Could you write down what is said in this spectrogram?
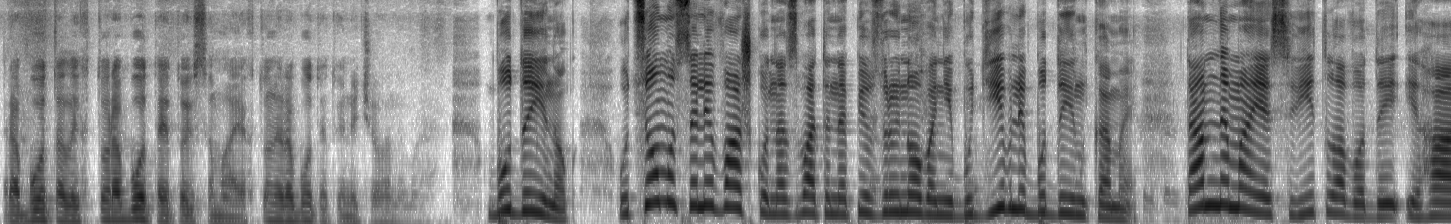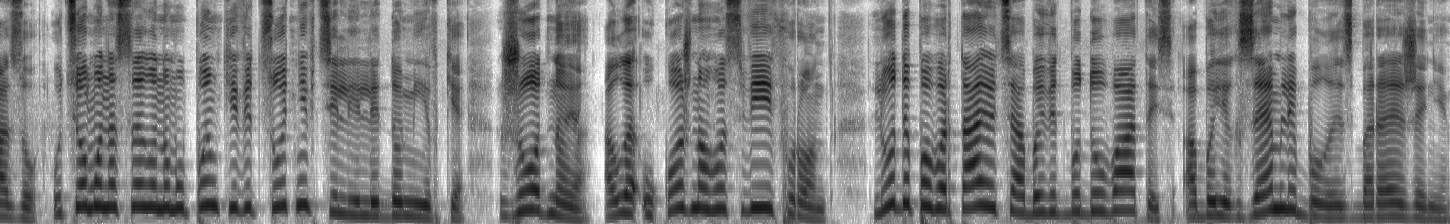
працювали. Хто працює, той все має. Хто не працює, той нічого не має. Будинок. У цьому селі важко назвати напівзруйновані будівлі будинками. Там немає світла, води і газу. У цьому населеному пункті відсутні вцілілі домівки. Жодної, але у кожного свій фронт. Люди повертаються, аби відбудуватись, аби їх землі були збережені.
